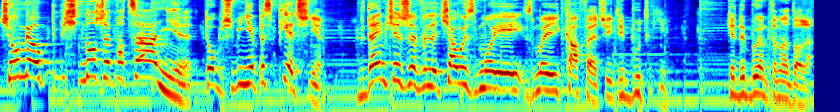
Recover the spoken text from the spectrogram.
Czemu miałby być noże w oceanie? To brzmi niebezpiecznie. Wydaje mi się, że wyleciały z mojej, z mojej kafe, czyli tej budki. Kiedy byłem tam na dole.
